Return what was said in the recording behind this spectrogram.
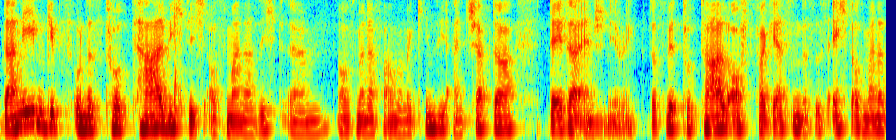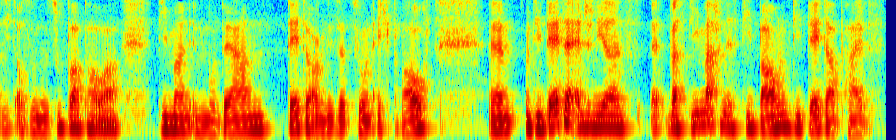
Daneben gibt es, und das ist total wichtig aus meiner Sicht, ähm, aus meiner Erfahrung bei McKinsey, ein Chapter Data Engineering. Das wird total oft vergessen. Das ist echt aus meiner Sicht auch so eine Superpower, die man in modernen Data-Organisationen echt braucht. Ähm, und die Data Engineers, äh, was die machen, ist, die bauen die Data Pipes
